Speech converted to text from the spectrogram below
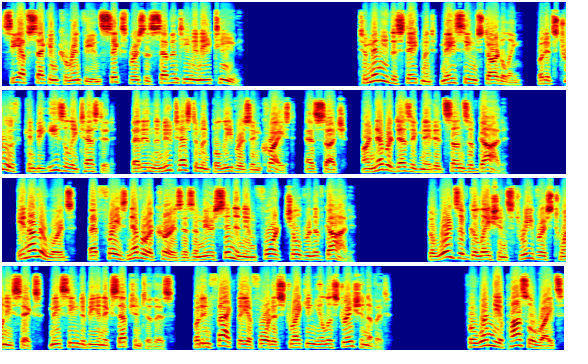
cf 2 Corinthians 6 verses 17 and 18. To many the statement may seem startling, but its truth can be easily tested, that in the New Testament believers in Christ, as such, are never designated sons of God. In other words, that phrase never occurs as a mere synonym for children of God. The words of Galatians 3 verse 26 may seem to be an exception to this, but in fact they afford a striking illustration of it. For when the Apostle writes,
